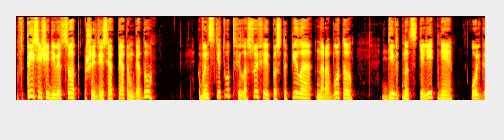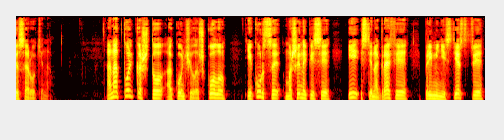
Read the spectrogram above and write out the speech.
В 1965 году в Институт философии поступила на работу 19-летняя Ольга Сорокина. Она только что окончила школу и курсы машинописи и стенографии при Министерстве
